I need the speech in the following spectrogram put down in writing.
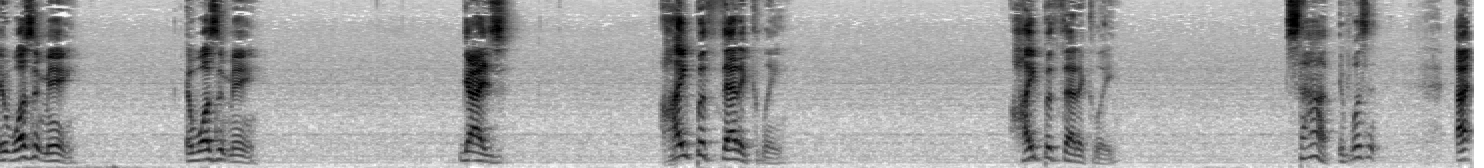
It wasn't me. It wasn't me. Guys, hypothetically, hypothetically, stop. It wasn't. I,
